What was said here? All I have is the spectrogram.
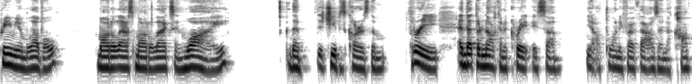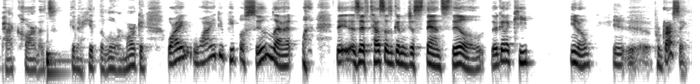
premium level, Model S, Model X, and Y the the cheapest car is the three, and that they're not going to create a sub you know 25,000 a compact car that's going to hit the lower market. Why why do people assume that they, as if Tesla's going to just stand still? They're going to keep, you know, uh, progressing.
